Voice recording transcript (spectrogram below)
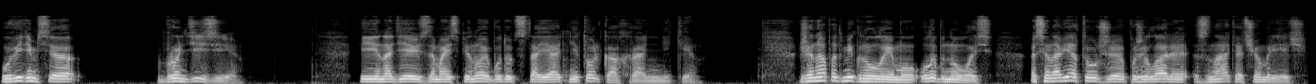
Увидимся в Брундизии» и, надеюсь, за моей спиной будут стоять не только охранники. Жена подмигнула ему, улыбнулась, а сыновья тут же пожелали знать, о чем речь.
